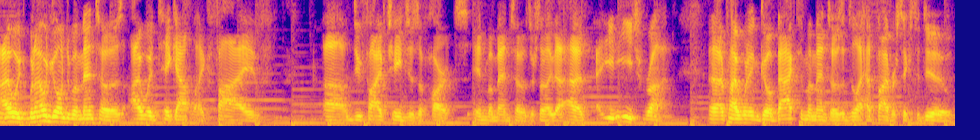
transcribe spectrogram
i would when i would go into mementos i would take out like five uh, do five changes of hearts in mementos or something like that at a, in each run. And I probably wouldn't go back to mementos until I had five or six to do,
